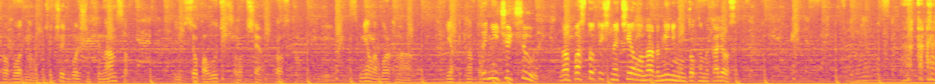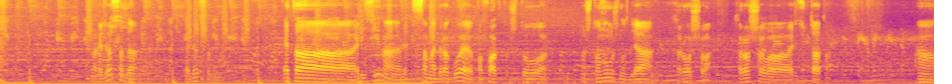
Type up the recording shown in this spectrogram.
свободного, чуть-чуть больше финансов, и все получится вообще просто. И смело можно ехать на то. Да не чуть-чуть. Нам по 100 тысяч на челу надо минимум только на колеса. Колеса, да. Колеса. Это резина, это самое дорогое по факту, что, ну, что нужно для хорошего, хорошего результата. А,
